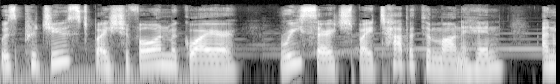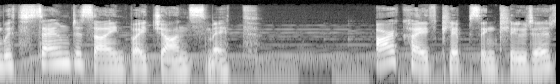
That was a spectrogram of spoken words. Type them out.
was produced by Siobhan Maguire researched by Tabitha Monaghan, and with sound design by John Smith. Archive clips included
